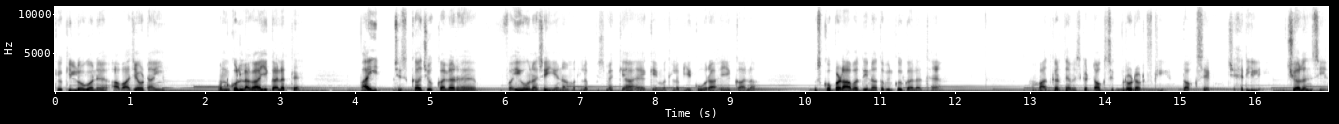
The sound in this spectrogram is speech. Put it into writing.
क्योंकि लोगों ने आवाज़ें उठाई। उनको लगा ये गलत है। भाई, जिसका जो कलर है, वही होना चाहिए ना? मतलब इसमें क्या है कि मतलब ये गोरा है, ये काला? उसको बढ़ावा देना तो बिल्कुल गलत है। हम बात करते हैं अब इसके टॉक्सिक प्रोडक्ट्स की। टॉक्सिक जहरीले, ज्वलनशील।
